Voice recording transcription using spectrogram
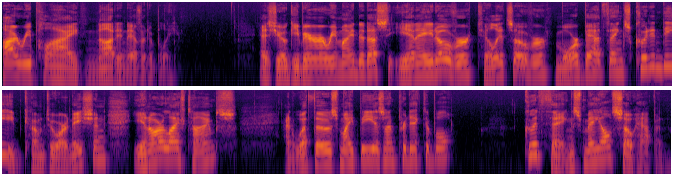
I reply, not inevitably. As Yogi Berra reminded us, it ain't over till it's over. More bad things could indeed come to our nation in our lifetimes, and what those might be is unpredictable. Good things may also happen.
